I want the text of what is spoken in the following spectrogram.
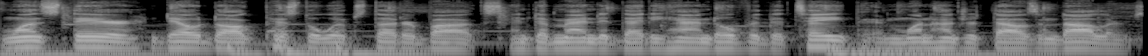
Once there, Del Dog pistol whipped Stutterbox and demanded that he hand over the tape and $100,000.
